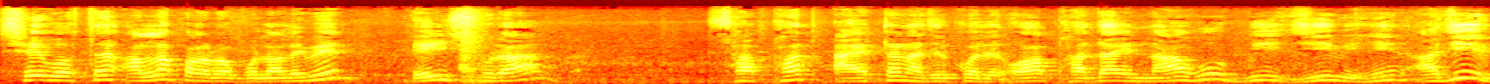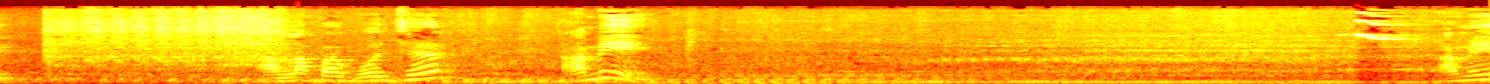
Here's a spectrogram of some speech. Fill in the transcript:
সেই অবস্থায় আল্লাহ পাক আলমিন এই সুরা সাফাত আয়টা নাজির করলেন। ও ফাদাই না হু বি জীবহীন আজিম। আল্লাহ বলছেন, আমি আমি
